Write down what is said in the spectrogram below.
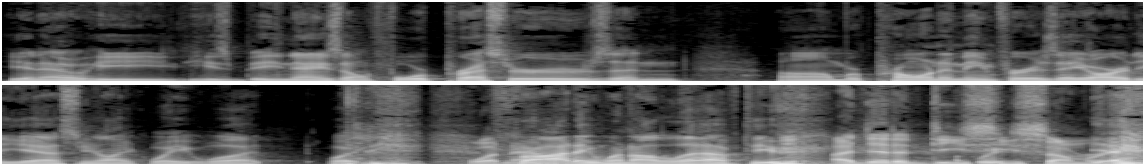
you know, he he's he, now he's on four pressors, and um, we're proning him for his ARDS, and you're like, wait, what? What? What now? Friday when I left, he I did a DC summary.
